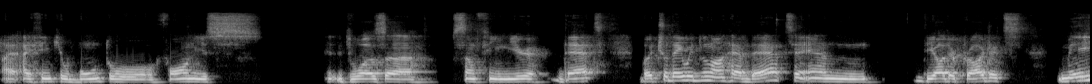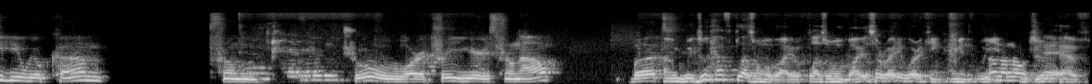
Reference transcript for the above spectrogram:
I, I think Ubuntu phone is, it was uh, something near that, but today we do not have that, and the other projects maybe will come from two or three years from now. But um, we do have Plasma Mobile. Plasma Mobile is already working. I mean, we no, no, no. do uh, have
